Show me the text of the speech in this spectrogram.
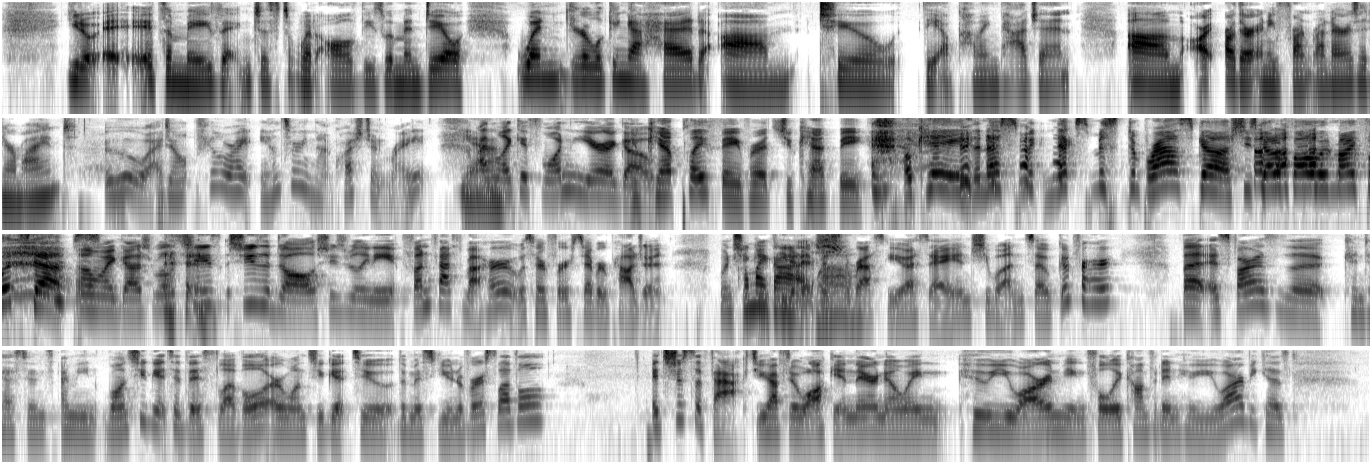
you know, it's amazing just what all of these women do. When you're looking ahead um, to the upcoming pageant, um, are, are there any front runners in your mind? Ooh, I don't feel right answering that question, right? Yeah. I'm like, if one year ago, You can't play favorites. You can't be okay. The next next Miss Nebraska. She's got to follow in my footsteps. Oh my gosh! Well, she's she's a doll. She's really neat. Fun fact about her: it was her first ever pageant when she Oh my competed at. Miss Wow. Nebraska USA, and she won. So good for her. But as far as the contestants, I mean, once you get to this level, or once you get to the Miss Universe level, it's just a fact. You have to walk in there knowing who you are and being fully confident who you are because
